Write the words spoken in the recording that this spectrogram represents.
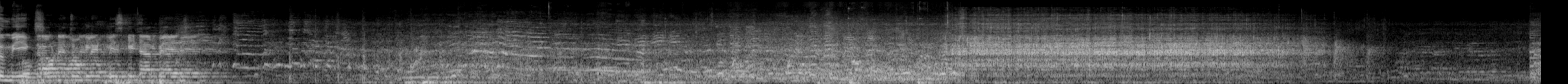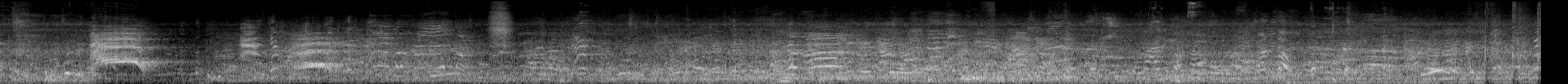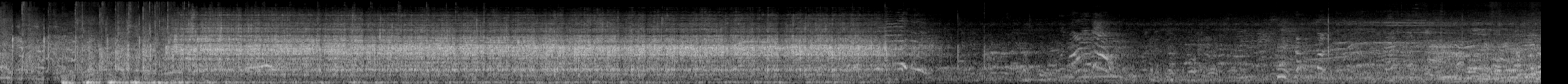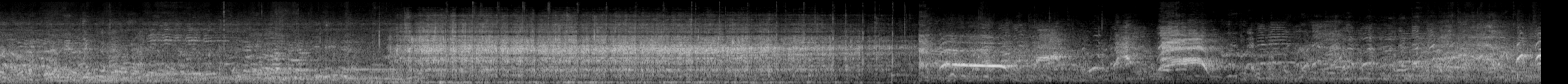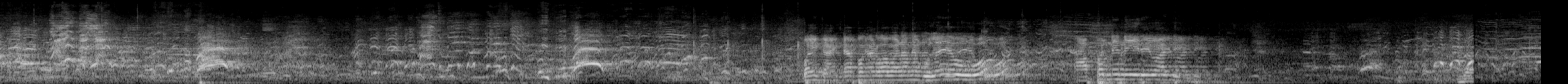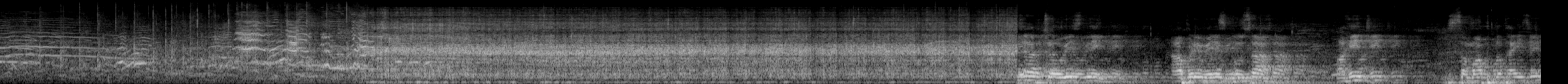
mix. છોકરાઓને ચોકલેટ બિસ્કિટ આપે ભાઈ, ગાંડા પકડવા વાળાને બોલાય આવું, હો. આપણને નહીં રહેવા દે ચોવીસની આપણી વેશભૂષા અહીં સમાપ્ત થાય છે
